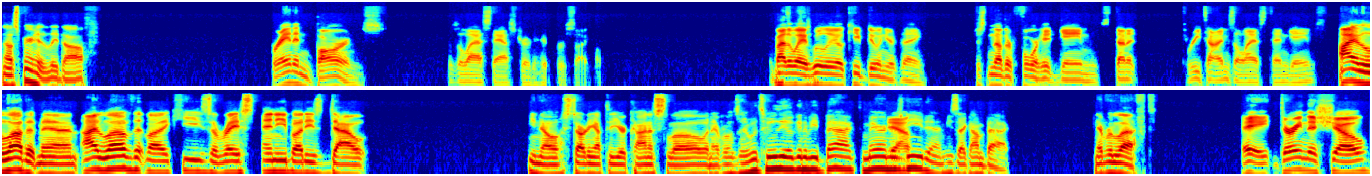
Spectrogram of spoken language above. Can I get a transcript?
No, Springer hit lead off. Brandon Barnes was the last Astro to hit for a cycle. By the way, Julio, keep doing your thing. Just another four hit game. He's done it three times in the last ten games. I love it, man. I love that like he's erased anybody's doubt. You know, starting out the year kind of slow, and everyone's like, "What's Julio going to be back? The Mariners Yeah. need him." He's like, "I'm back." Never left. Hey, during this show,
